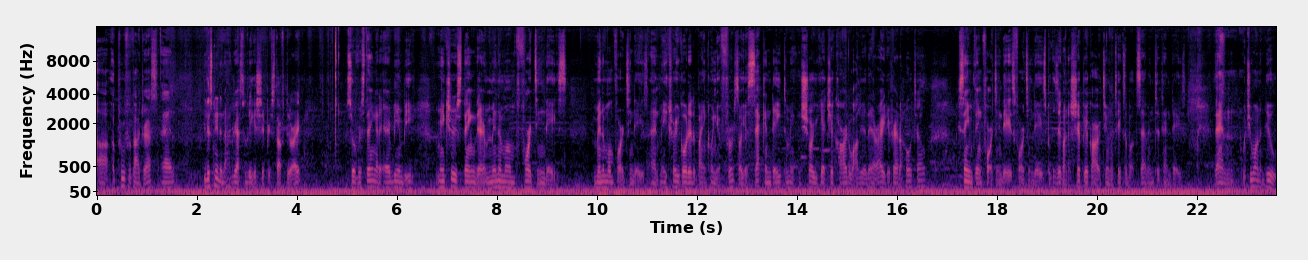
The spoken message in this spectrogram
uh, a proof of address, and you just need an address where they can ship your stuff to, right? So if you're staying at an Airbnb, make sure you're staying there minimum 14 days. Minimum 14 days. And make sure you go to the bank on your first or your second day to make sure you get your card while you're there, right? If you're at a hotel, same thing 14 days, 14 days, because they're going to ship your card to you and it takes about 7 to 10 days. Then what you want to do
